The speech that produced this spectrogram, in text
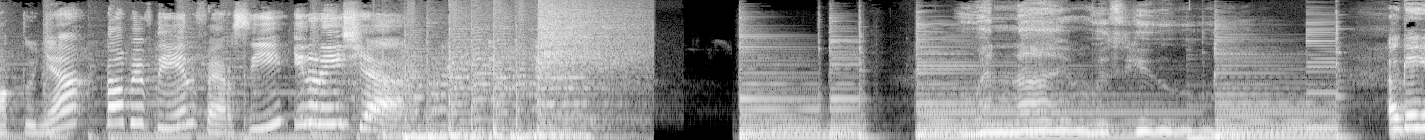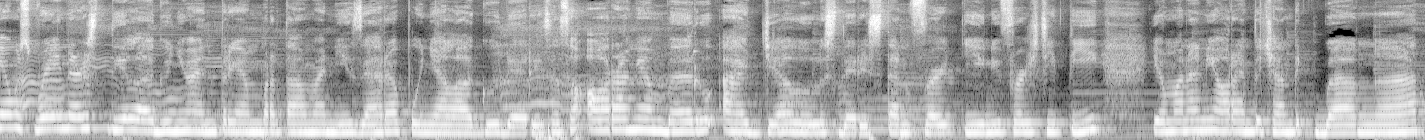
Waktunya Top 15 versi Indonesia. Oke okay, Games Brainers, di lagu new entry yang pertama nih Zahra punya lagu dari seseorang yang baru aja lulus dari Stanford University Yang mana nih orang itu cantik banget,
